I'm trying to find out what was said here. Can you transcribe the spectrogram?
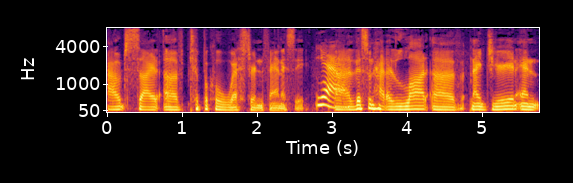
outside of typical Western fantasy. Yeah. Uh, this one had a lot of Nigerian and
